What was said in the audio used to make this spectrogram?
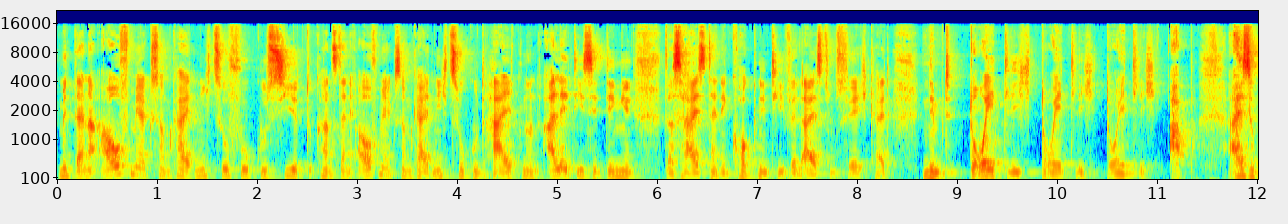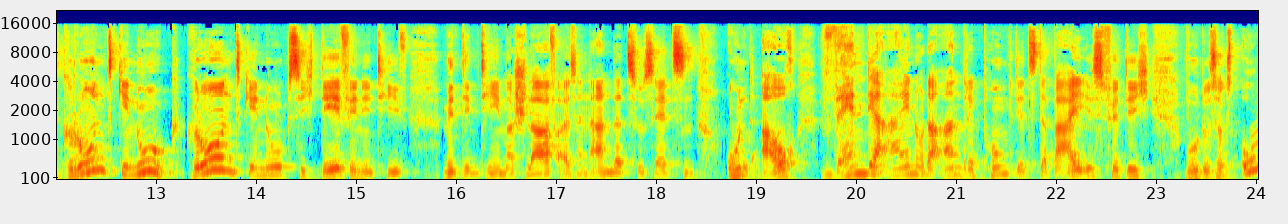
mit deiner Aufmerksamkeit nicht so fokussiert, du kannst deine Aufmerksamkeit nicht so gut halten und alle diese Dinge das heißt, deine kognitive Leistungsfähigkeit nimmt deutlich, deutlich, deutlich ab. Also Grund genug, Grund genug, sich definitiv mit dem Thema Schlaf auseinanderzusetzen und auch, wenn der ein oder andere Punkt jetzt dabei ist für dich, wo du sagst, oh,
